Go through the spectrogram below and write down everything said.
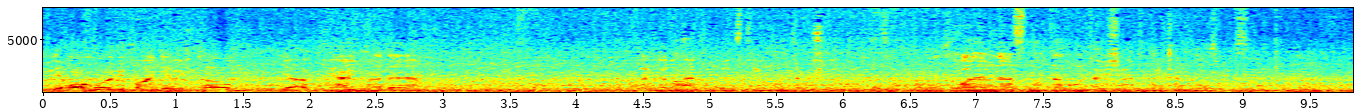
Und die Rauchwolke vorhin, die habe ich drauf hier abgegeben hat. Ja. Wird noch einfach extrem runtergeschaltet. Also so, rollen lassen und dann runtergeschaltet, dann kann was passieren. So.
